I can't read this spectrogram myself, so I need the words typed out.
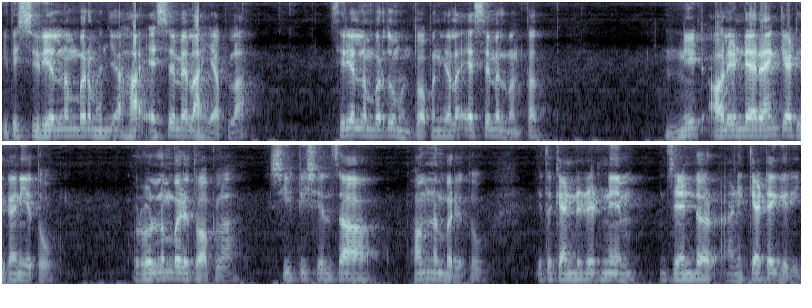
इथे सिरियल नंबर म्हणजे हा एस एम एल आहे आपला. सिरियल नंबर जो म्हणतो आपण याला एस एम एल म्हणतात. नीट ऑल इंडिया रँक या ठिकाणी येतो. रोल नंबर येतो आपला. सी टी शेलचा फॉर्म नंबर येतो. इथं कॅन्डिडेट नेम जेंडर आणि कॅटेगरी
